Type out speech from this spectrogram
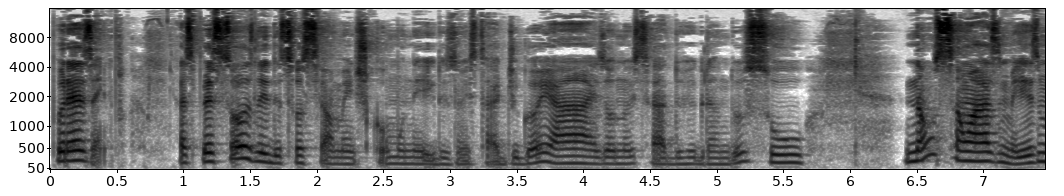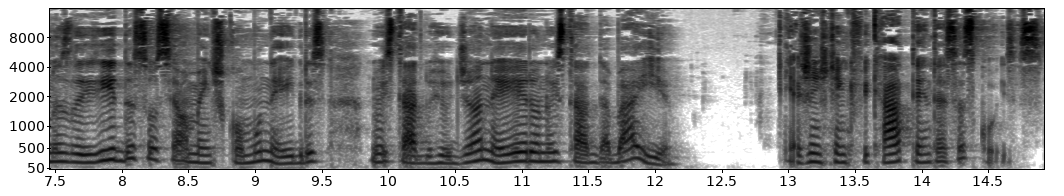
Por exemplo, as pessoas lidas socialmente como negros no estado de Goiás ou no estado do Rio Grande do Sul não são as mesmas lidas socialmente como negras no estado do Rio de Janeiro ou no estado da Bahia. E a gente tem que ficar atento a essas coisas.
